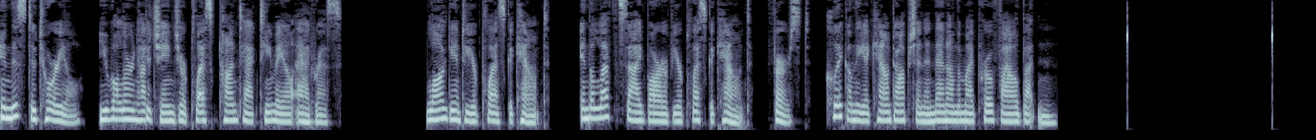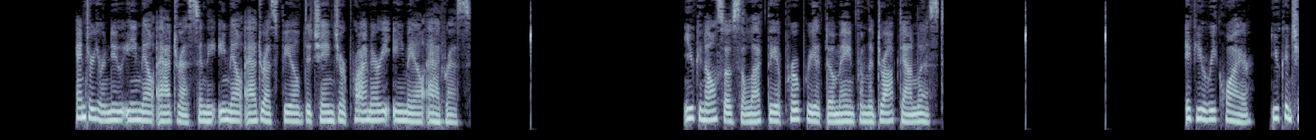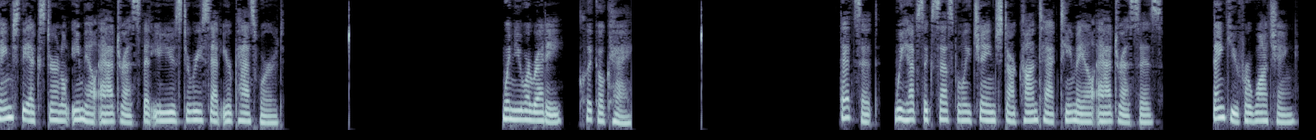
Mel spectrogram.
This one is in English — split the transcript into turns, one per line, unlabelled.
In this tutorial, you will learn how to change your Plesk contact email address. Log into your Plesk account. In the left sidebar of your Plesk account, first, click on the Account option and then on the My Profile button. Enter your new email address in the email address field to change your primary email address. You can also select the appropriate domain from the drop-down list. If you require, you can change the external email address that you use to reset your password. When you are ready, click OK. That's it, we have successfully changed our contact email addresses. Thank you for watching.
